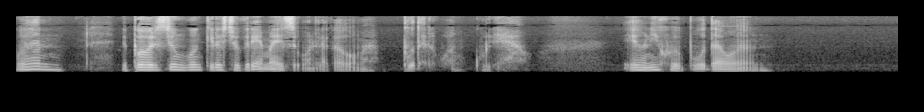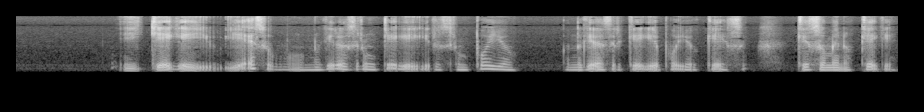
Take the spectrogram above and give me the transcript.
Weón, después apareció un weón que le echó crema y ese weón la cagó más. Puta el weón culeado. Es un hijo de puta, weón. Y queque y, eso, no quiero ser un queque, quiero ser un pollo. Cuando quiera hacer queque, pollo, queso, queso menos queque.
